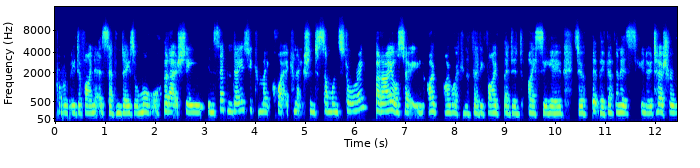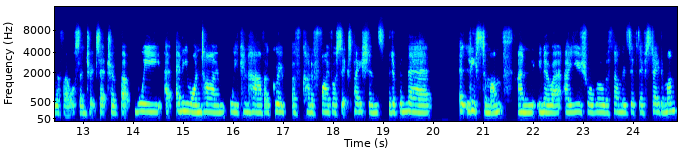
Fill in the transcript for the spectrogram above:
probably define it as seven days or more. But actually, in seven days, you can make quite a connection to someone's story. But I also, I, I work in a 35 bedded ICU, so a bit bigger and is, you know, tertiary referral center, etc. But we, at any one time, we can have a group of kind of five or six patients that have been there at least a month. And, you know, our, our, usual rule of thumb is if they've stayed a month,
